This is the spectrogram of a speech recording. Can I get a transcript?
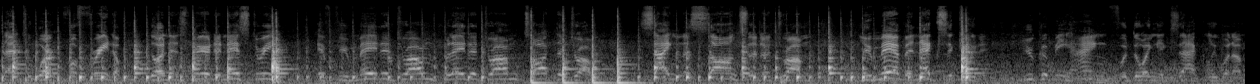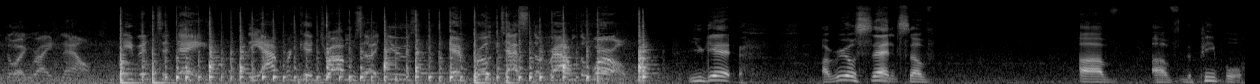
than to work for freedom. During this period in history, if you made a drum, played a drum, taught the drum, sang the songs of the drum, you may have been executed. You could be hanged for doing exactly what I'm doing right now. Even today, the African drums are used in protests around the world. You get a real sense of of of the people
